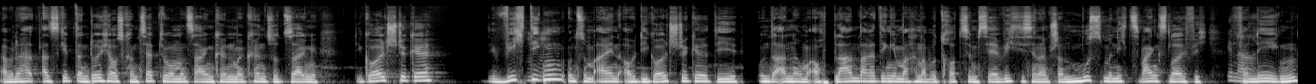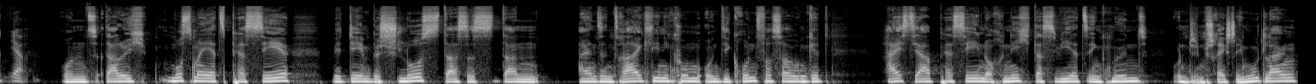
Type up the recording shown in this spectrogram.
Aber da hat, also es gibt dann durchaus Konzepte, wo man sagen kann, man könnte sozusagen die Goldstücke, die wichtigen Mhm. und zum einen auch die Goldstücke, die unter anderem auch planbare Dinge machen, aber trotzdem sehr wichtig sind am Stand, muss man nicht zwangsläufig Genau. verlegen. Ja. Und dadurch muss man jetzt per se mit dem Beschluss, dass es dann ein Zentralklinikum und die Grundversorgung gibt, heißt ja per se noch nicht, dass wir jetzt in Gmünd und im Schrägstrich Mutlang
